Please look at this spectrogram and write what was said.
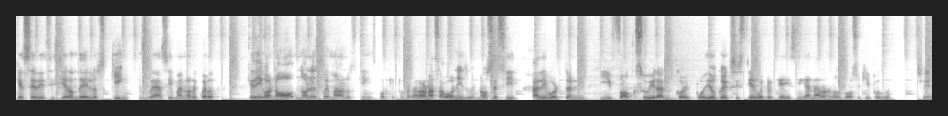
que se deshicieron de él los Kings, ¿verdad? Si mal no recuerdo. ¿Qué digo? No, no les fue mal a los Kings porque pues agarraron a Sabonis, güey. No sé si Halliburton y, Fox hubieran podido coexistir, güey. Creo que ahí sí ganaron los dos equipos, güey. Sí.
